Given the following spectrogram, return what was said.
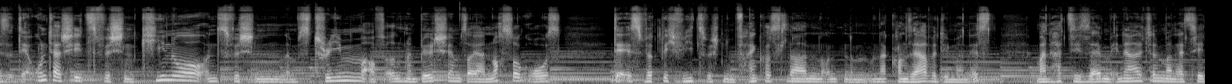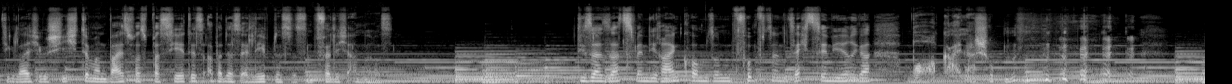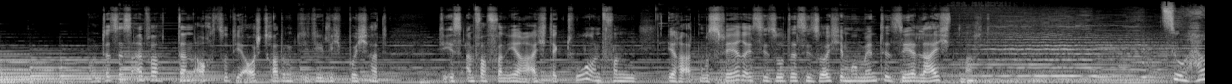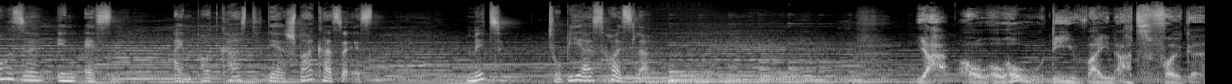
Also der Unterschied zwischen Kino und zwischen einem Stream auf irgendeinem Bildschirm sei ja noch so groß. Der ist wirklich wie zwischen einem Feinkostladen und einem, einer Konserve, die man isst. Man hat dieselben Inhalte, man erzählt die gleiche Geschichte, man weiß, was passiert ist, aber das Erlebnis ist ein völlig anderes. Dieser Satz, wenn die reinkommen, so ein 15-, 16-Jähriger, boah, geiler Schuppen. und das ist einfach dann auch so die Ausstrahlung, die die Lichtburg hat die ist einfach von ihrer Architektur und von ihrer Atmosphäre ist sie so, dass sie solche Momente sehr leicht macht. Zu Hause in Essen. Ein Podcast der Sparkasse Essen. Mit Tobias Häusler. Ja, ho, ho, ho, die Weihnachtsfolge.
